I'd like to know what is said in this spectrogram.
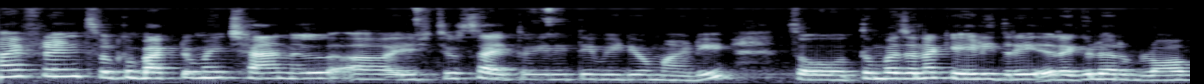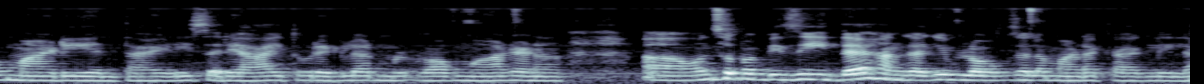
Hi friends welcome back to my channel ಎಷ್ಟು ದಿವಸ ಆಯಿತು ಈ ರೀತಿ ವಿಡಿಯೋ ಮಾಡಿ? ಸೊ ತುಂಬ ಜನ ಕೇಳಿದ್ರಿ ರೆಗ್ಯುಲರ್ ವ್ಲಾಗ್ ಮಾಡಿ ಅಂತ ಹೇಳಿ. ಸರಿ, ಆಯಿತು ರೆಗ್ಯುಲರ್ ವ್ಲಾಗ್ ಮಾಡೋಣ. ಒಂದು ಸ್ವಲ್ಪ ಬ್ಯುಸಿ ಇದ್ದೆ, ಹಾಗಾಗಿ ವ್ಲಾಗ್ಸ್ ಎಲ್ಲ ಮಾಡೋಕ್ಕಾಗಲಿಲ್ಲ.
